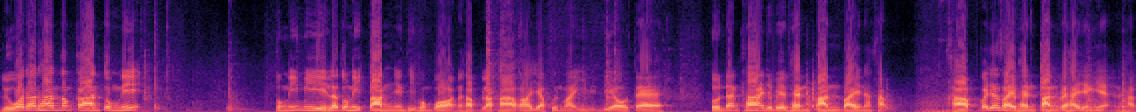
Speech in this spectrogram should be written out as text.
หรือว่าถ้าท่านต้องการตรงนี้ ตรงนี้มีแล้วตรงนี้ตันอย่างที่ผมบอกนะครับ ราคาก็ขยับขึ้นมาอีกนิดเดียว แต่ตนด้านข้างจะเป็นแผ่นตันไปนะครับครับ ก็จะใส่แผ่นตันไปให้อย่างเงี้ยนะครับ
